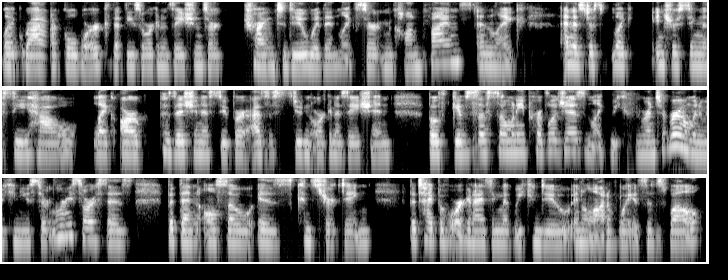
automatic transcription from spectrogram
like radical work that these organizations are trying to do within like certain confines. And like and it's just like interesting to see how like our position as super as a student organization both gives us so many privileges and like we can rent a room and we can use certain resources but then also is constricting the type of organizing that we can do in a lot of ways as well.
